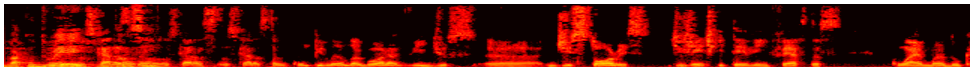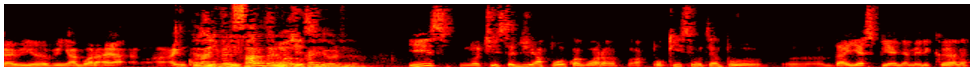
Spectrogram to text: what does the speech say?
lá com o Drake. Os caras então, assim... os caras os caras estão compilando agora vídeos uh, de stories de gente que teve em festas com a irmã do Kyrie Irving. Agora, a, a, Era aniversário da irmã notícia... do Kyrie Irving, né? Isso, notícia de há pouco agora, há pouquíssimo tempo uh, da ESPN americana,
